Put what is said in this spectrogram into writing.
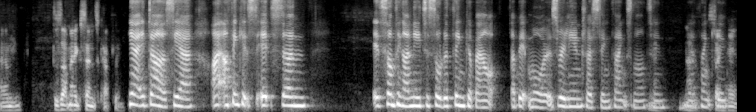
Um, does that make sense, Kathleen? Yeah, it does. Yeah, I, I think it's it's um, it's something I need to sort of think about a bit more. It's really interesting. Thanks, Martin. No, yeah, thank you.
